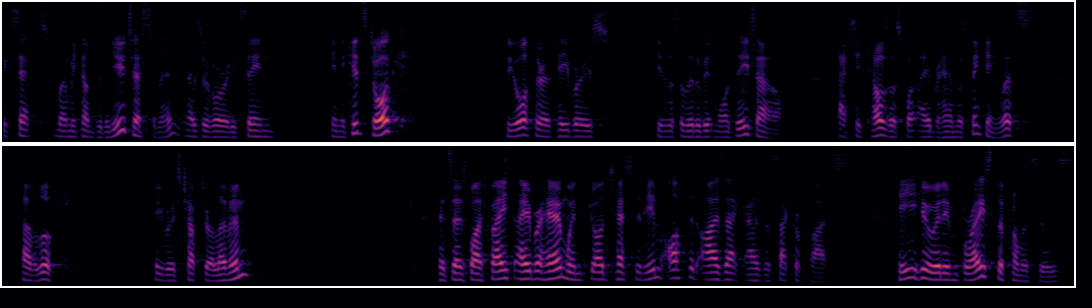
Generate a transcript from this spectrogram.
except when we come to the New Testament, as we've already seen in the kids' talk, the author of Hebrews gives us a little bit more detail, actually tells us what Abraham was thinking. Let's have a look. Hebrews chapter 11. It says, By faith, Abraham, when God tested him, offered Isaac as a sacrifice. He who had embraced the promises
